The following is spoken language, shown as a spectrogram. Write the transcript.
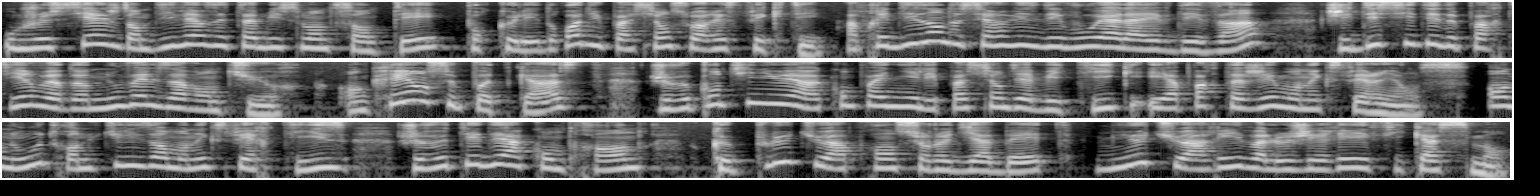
où je siège dans divers établissements de santé pour que les droits du patient soient respectés. Après 10 ans de service dévoué à la FD20, j'ai décidé de partir vers de nouvelles aventures en créant ce podcast, je veux continuer à accompagner les patients diabétiques et à partager mon expérience. En outre, en utilisant mon expertise, je veux t'aider à comprendre que plus tu apprends sur le diabète, mieux tu arrives à le gérer efficacement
